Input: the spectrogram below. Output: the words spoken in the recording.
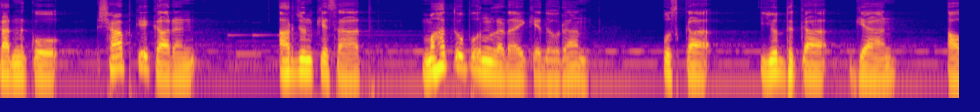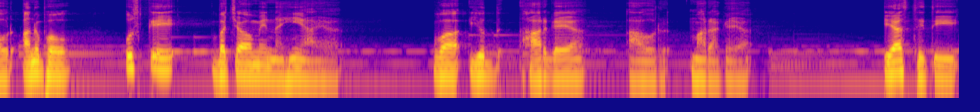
कर्ण को शाप के कारण अर्जुन के साथ महत्वपूर्ण लड़ाई के दौरान उसका युद्ध का ज्ञान और अनुभव उसके बचाव में नहीं आया। वह युद्ध हार गया। और मारा गया। यह स्थिति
